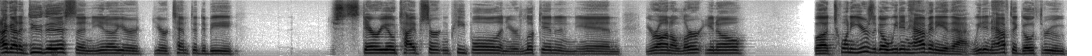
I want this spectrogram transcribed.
I gotta do this, and you know you're you're tempted to be stereotype certain people and you're looking and, and you're on alert, you know. But 20 years ago, we didn't have any of that. We didn't have to go through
